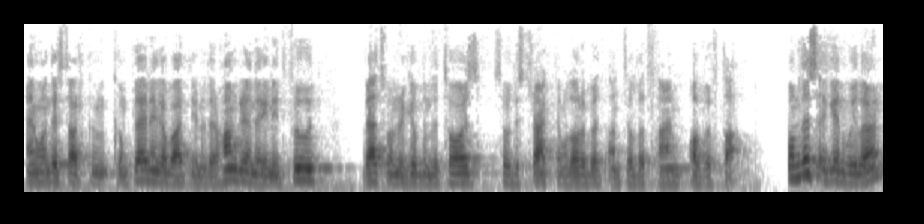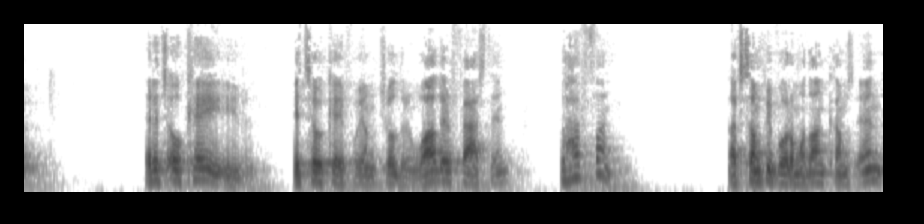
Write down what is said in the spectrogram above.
and when they start com- complaining about, you know, they're hungry and they need food, that's when we give them the toys, so distract them a little bit until the time of iftar. From this, again, we learn that it's okay, even. It's okay for young children, while they're fasting, to have fun. Like some people, Ramadan comes in,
